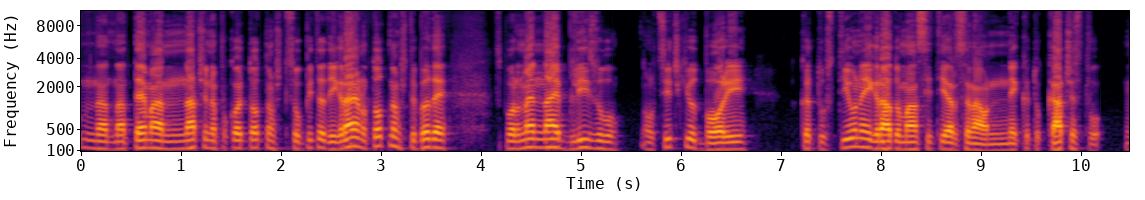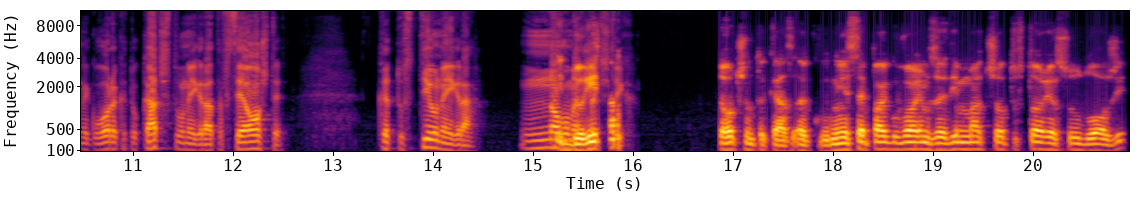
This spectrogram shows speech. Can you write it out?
на, на тема начина по който Тотнам ще се опита да играе, но Тотнам ще бъде според мен най-близо от всички отбори като стил на игра до Man City Арсенал, не като качество. Не говоря като качество на играта, все още. Като стил на игра. Много и ме дори впечатлих. Точно така. Ако ние все пак говорим за един матч, защото втория се отложи,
